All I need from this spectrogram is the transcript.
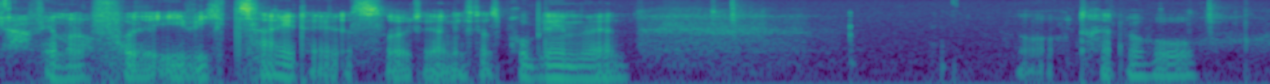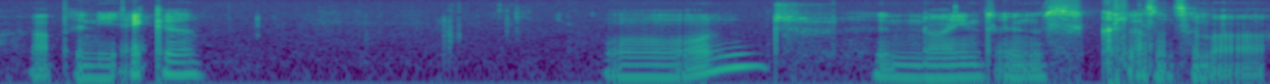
Ja, wir haben noch voll ewig Zeit, ey. Das sollte ja nicht das Problem werden. So, Treppe hoch, ab in die Ecke. Und hinein ins Klassenzimmer.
